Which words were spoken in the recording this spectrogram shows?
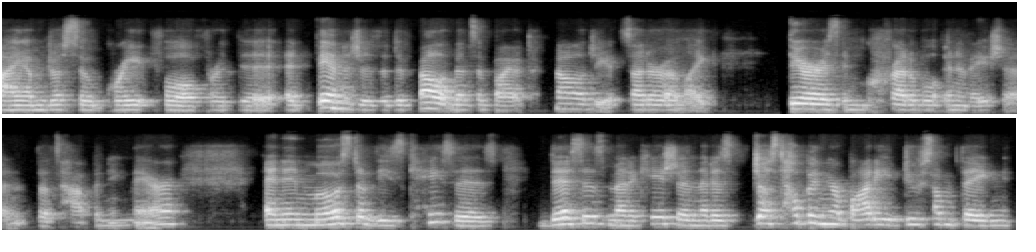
I am just so grateful for the advantages, the developments in biotechnology, et cetera. Like, there is incredible innovation that's happening there. And in most of these cases, this is medication that is just helping your body do something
